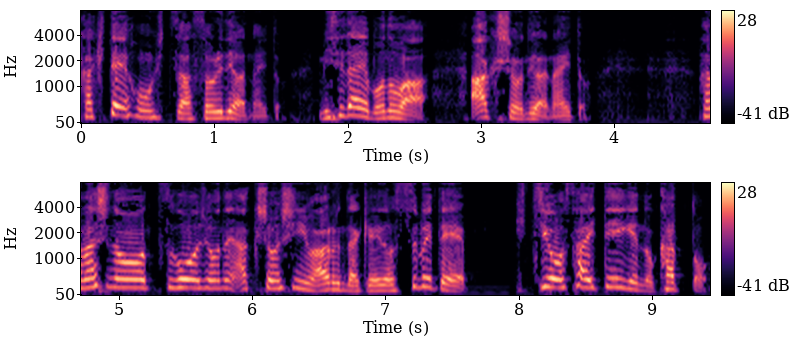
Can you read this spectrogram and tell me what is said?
書きたい本質はそれではないと。見せたいものはアクションではないと。話の都合上ね、アクションシーンはあるんだけれど、すべて必要最低限のカット。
